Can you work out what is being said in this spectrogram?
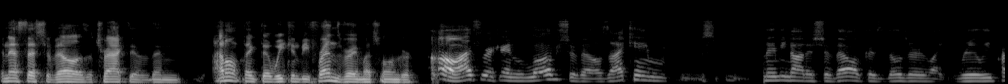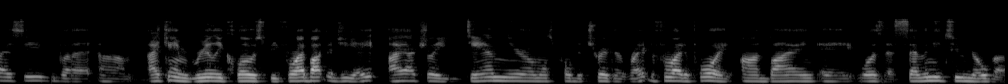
an SS Chevelle is attractive, then I don't think that we can be friends very much longer. Oh, I freaking love Chevelles. I came maybe not a Chevelle because those are like really pricey, but um, I came really close before I bought the G8. I actually damn near almost pulled the trigger right before I deployed on buying a what was that 72 Nova.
